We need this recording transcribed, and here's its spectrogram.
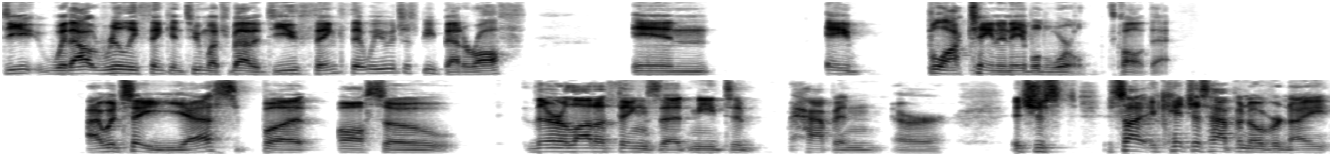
do you without really thinking too much about it, do you think that we would just be better off in a blockchain enabled world? Let's call it that. I would say yes, but also there are a lot of things that need to happen or it's just it's not it can't just happen overnight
